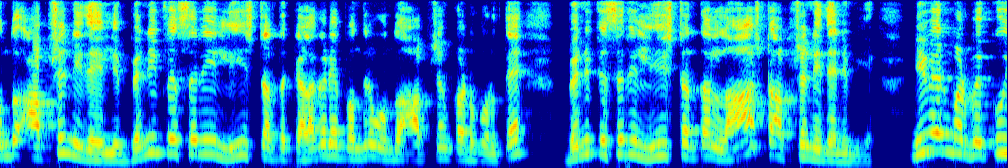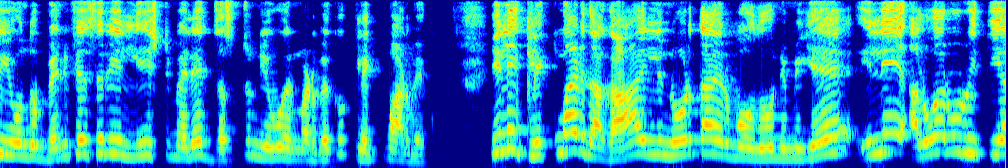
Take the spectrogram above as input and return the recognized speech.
ಒಂದು ಆಪ್ಷನ್ ಇದೆ. ಇಲ್ಲಿ ಬೆನಿಫಿಸರಿ ಲೀಸ್ಟ್ ಅಂತ ಕೆಳಗಡೆ ಬಂದ್ರೆ ಒಂದು ಆಪ್ಷನ್ ಕಂಡು ಬರುತ್ತೆ. ಬೆನಿಫಿಸರಿ ಲೀಸ್ಟ್ ಅಂತ ಲಾಸ್ಟ್ ಆಪ್ಷನ್ ಇದೆ ನಿಮಗೆ. ನೀವೇನ್ ಮಾಡ್ಬೇಕು? ಈ ಒಂದು ಬೆನಿಫಿಸರಿ ಲೀಸ್ಟ್ ಮೇಲೆ ಜಸ್ಟ್ ನೀವು ಏನ್ ಮಾಡ್ಬೇಕು? ಕ್ಲಿಕ್ ಮಾಡ್ಬೇಕು. ಇಲ್ಲಿ ಕ್ಲಿಕ್ ಮಾಡಿದಾಗ ಇಲ್ಲಿ ನೋಡ್ತಾ ಇರಬಹುದು ನಿಮಗೆ ಇಲ್ಲಿ ಹಲವಾರು ರೀತಿಯ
